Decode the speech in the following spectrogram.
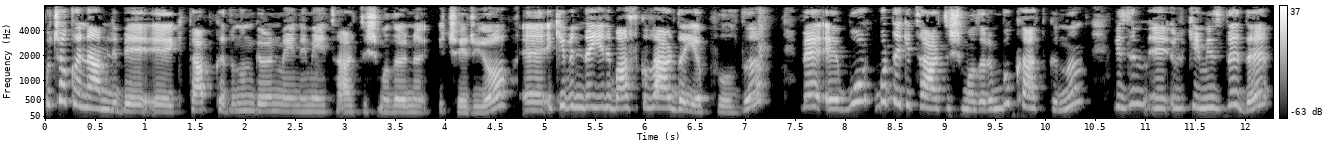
Bu çok önemli bir e, kitap. Kadının görünmeyen emeği tartışmalarını içeriyor. E, 2000'de yeni baskılar da yapıldı Ve e, bu buradaki tartışmaların bu katkının bizim e, ülkemizde de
